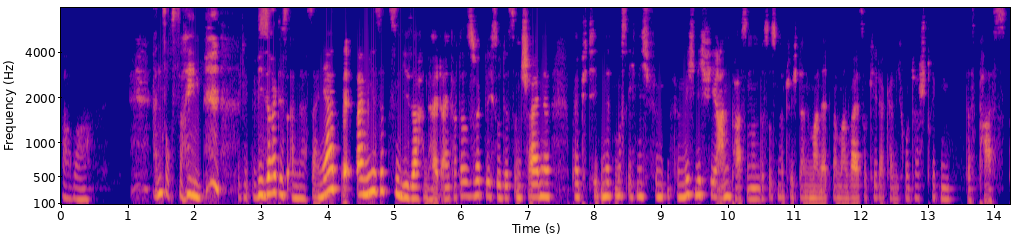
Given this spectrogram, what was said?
Aber kann es auch sein. Wie sollte es anders sein? Ja, bei mir sitzen die Sachen halt einfach. Das ist wirklich so das Entscheidende. Bei Petit Knit muss ich nicht für, für mich nicht viel anpassen. Und das ist natürlich dann immer nett, wenn man weiß, okay, da kann ich runterstricken, das passt.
